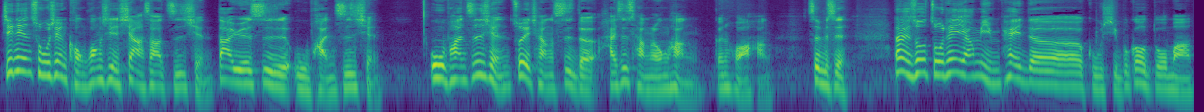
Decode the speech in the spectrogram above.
今天出现恐慌性下杀之前，大约是午盘之前，午盘之前最强势的还是长荣航跟华航，是不是？那你说昨天杨敏配的股息不够多吗？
